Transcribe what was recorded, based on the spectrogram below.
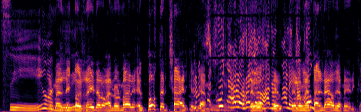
Sí, un El maldito, Speedy. el rey de los anormales, el poster child que llaman. a los reyes de los anormales, de, de los retardados de América.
